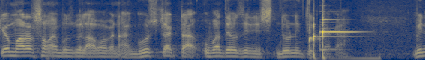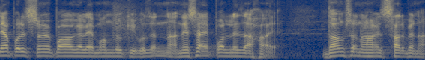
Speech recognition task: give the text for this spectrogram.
কেউ মরার সময় বুঝবে লাভ হবে না। ঘুষ তো একটা উপাদেয় জিনিস, দুর্নীতির টাকা। বিনা পরিশ্রমে পাওয়া গেলে মন্দ কি, বোঝেন না? নেশায় পড়লে যা হয়, ধ্বংস না হয়, ছাড়বে না।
